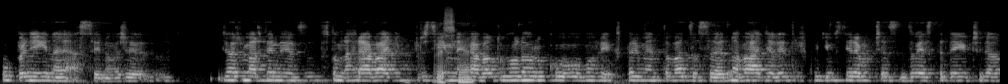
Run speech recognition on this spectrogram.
úplně jiné asi, no, že George Martin v tom nahrávání prostě Jasně. jim nechával tu volnou ruku, mohli experimentovat, zase naváděli trošku tím směrem občas do Yesterday přidal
